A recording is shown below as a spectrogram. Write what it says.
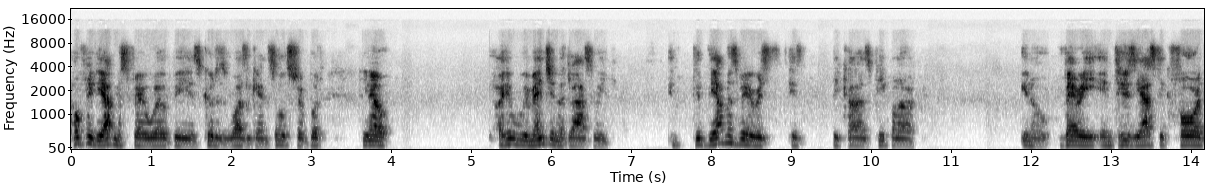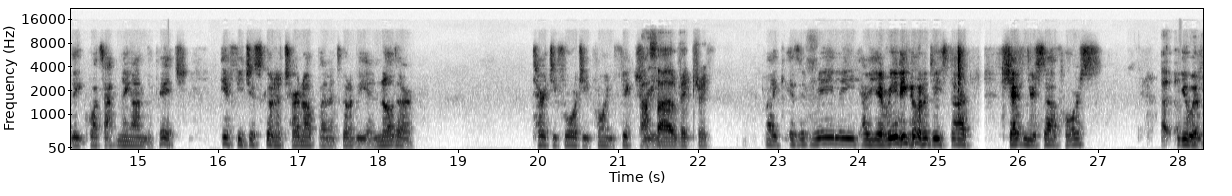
hopefully the atmosphere will be as good as it was against Ulster. But you know, I think we mentioned it last week. The, the atmosphere is is because people are, you know, very enthusiastic for the what's happening on the pitch. If you're just going to turn up and it's going to be another 30, 40 point victory, facile victory. like, is it really? Are you really going to be start shouting yourself hoarse? Uh, You will.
